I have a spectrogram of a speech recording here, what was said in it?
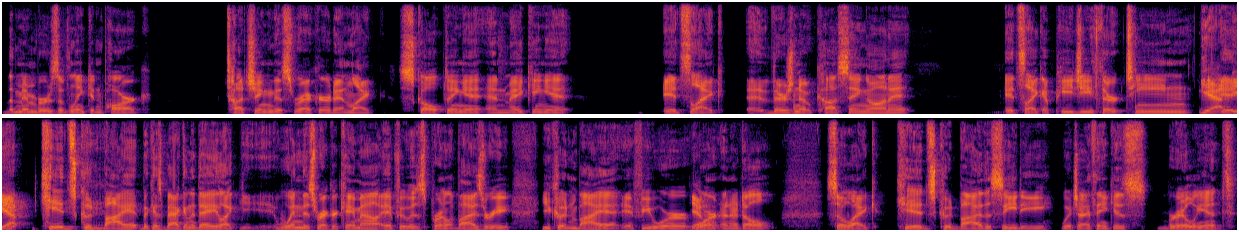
the members of Linkin Park touching this record and like sculpting it and making it. It's like uh, there's no cussing on it. It's like a PG 13. Yeah, yeah. Kids could buy it because back in the day, like when this record came out, if it was parental advisory, you couldn't buy it if you were Yep. weren't an adult. So like kids could buy the CD, which I think is brilliant.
